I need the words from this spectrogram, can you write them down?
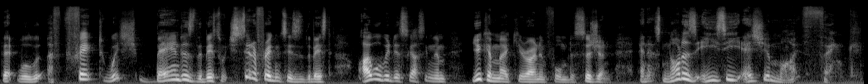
that will affect which band is the best, which set of frequencies is the best, I will be discussing them. You can make your own informed decision. And it's not as easy as you might think.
